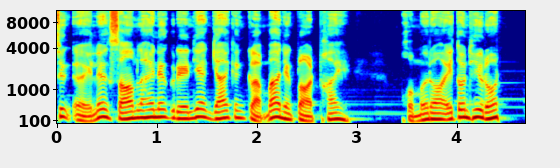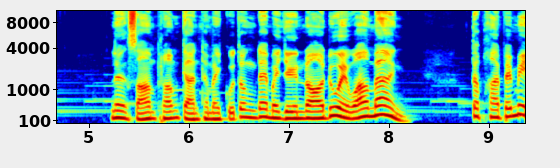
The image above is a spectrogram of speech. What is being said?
จึงเอ่ยเลิกซ้อมและให้นักเรียนแยกย้ายกันกลับบ้านอย่างปลอดภัย ผมมารอไอ้ต้นที่รถ เลิกซ้อมพร้อมกันทำไมกูต้องได้มายืนรอด้วยวะแม่ง แต่ผ่านไปไม่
